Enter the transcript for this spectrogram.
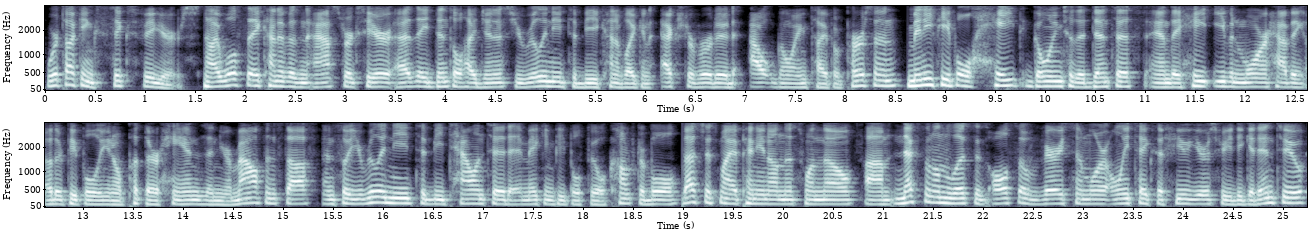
We're talking six figures. Now I will say kind of as an asterisk here, as a dental hygienist, you really need to be kind of like an extroverted, outgoing type of person. Many people hate going to the dentist and they hate even more having other people, you know, put their hands in your mouth and stuff. And so you really need to be talented at making people feel comfortable. That's just my opinion on this one though. Um, next one on the list is also very similar, only takes a few years for you to get into,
